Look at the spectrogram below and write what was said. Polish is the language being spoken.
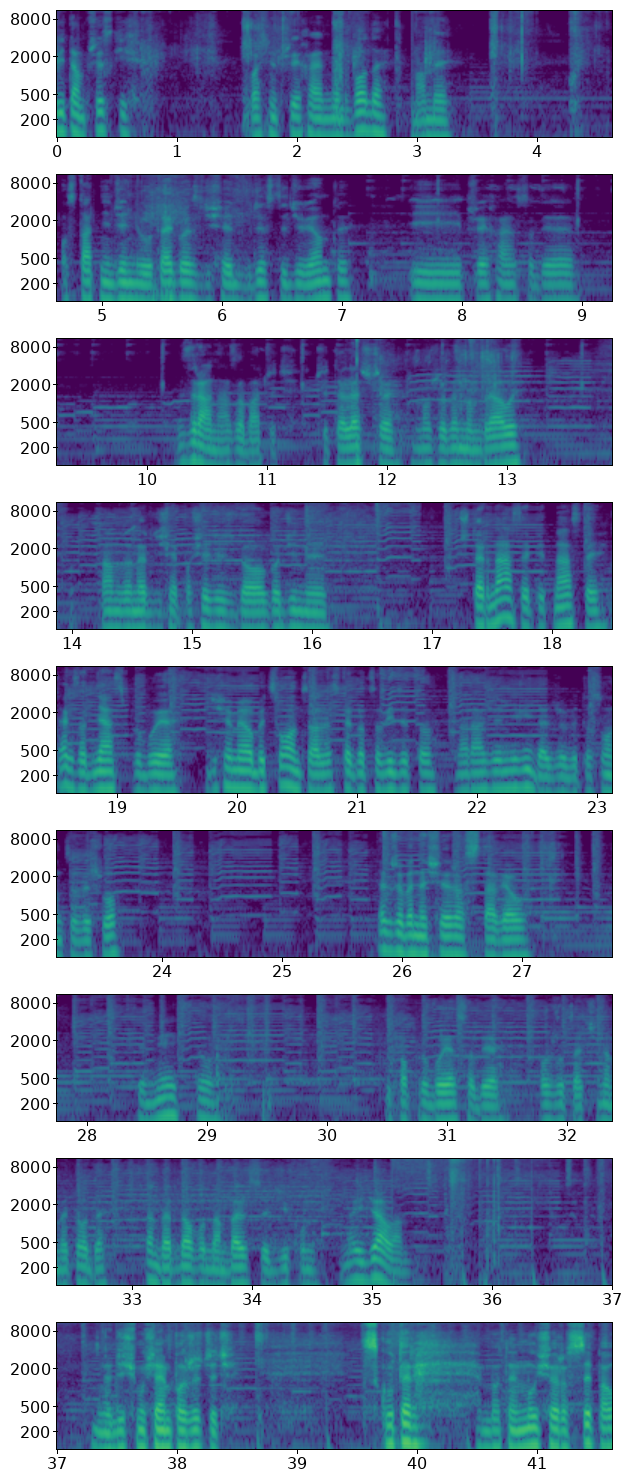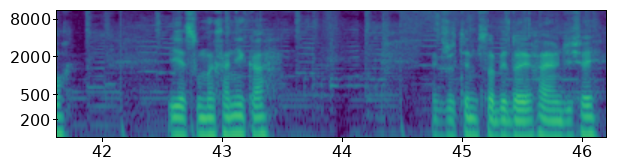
Witam wszystkich. Właśnie przyjechałem nad wodę. Mamy ostatni dzień lutego, jest dzisiaj 29 i przyjechałem sobie z rana zobaczyć, czy te leszcze może będą brały. Mam zamiar dzisiaj posiedzieć do godziny 14, 15. Tak za dnia spróbuję. Dzisiaj miało być słońce, ale z tego co widzę to na razie nie widać, żeby to słońce wyszło. Także będę się rozstawiał w tym miejscu popróbuję sobie porzucać na metodę standardowo dumbbellsy, dzikun. No i działam. No dziś musiałem pożyczyć skuter, bo ten mój się rozsypał i jest u mechanika. Także tym sobie dojechałem dzisiaj.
